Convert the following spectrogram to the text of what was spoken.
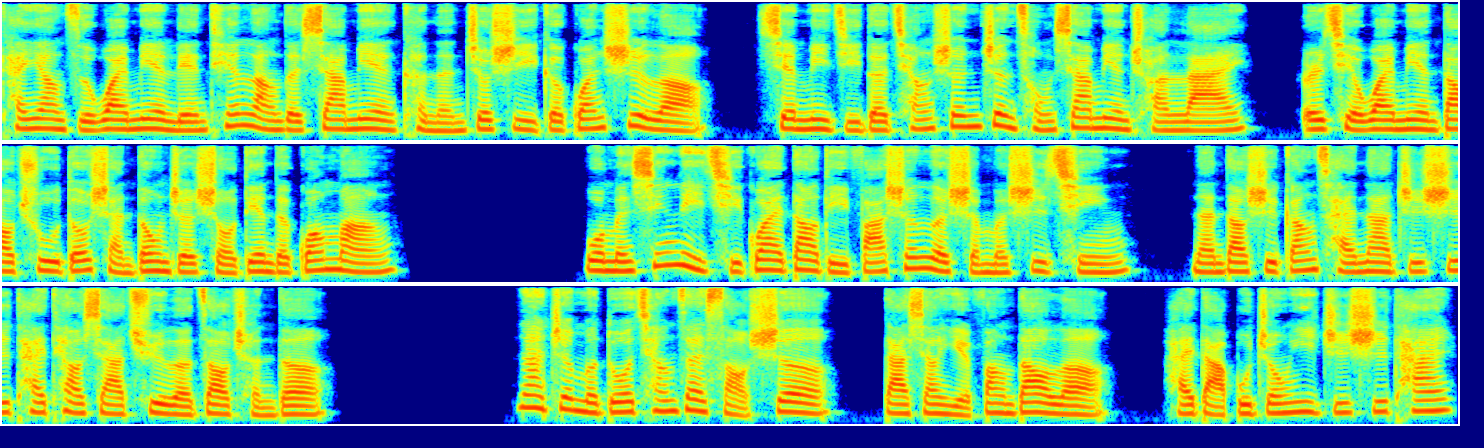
看样子外面连天狼的下面可能就是一个棺室了。现密集的枪声正从下面传来，而且外面到处都闪动着手电的光芒。我们心里奇怪，到底发生了什么事情？难道是刚才那只尸胎跳下去了造成的？那这么多枪在扫射，大象也放到了，还打不中一只尸胎。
